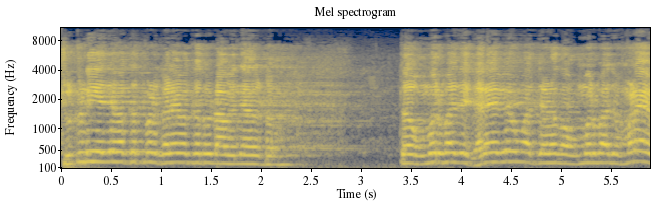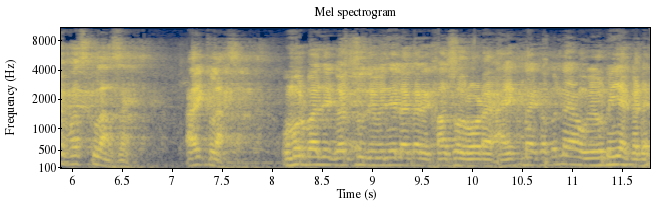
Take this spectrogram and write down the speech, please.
ચૂંટણીએ જે વખત પણ ઘણી વખત ઓડાવે ત્યાં હતો તો ઉમરબાજે ઘરે આવ્યો જણાવ ઉમરબાજો મળે ફર્સ્ટ ક્લાસ હે હાઈ ક્લાસ ઉમરબાજે ઘર સુધી વંજેલા કરે, ખાસો રોડ હે હાઈક ના ખબર ને એવું નહીં કરે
